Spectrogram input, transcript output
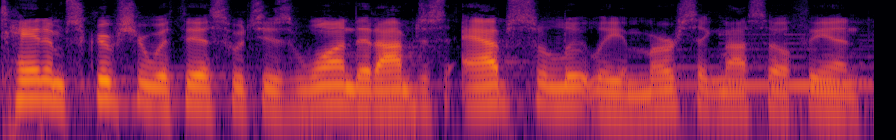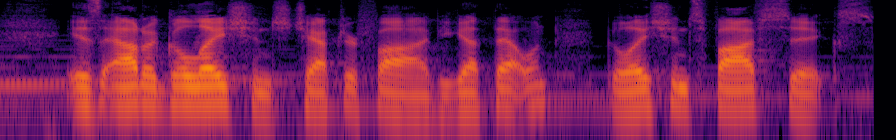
Tandem scripture with this, which is one that I'm just absolutely immersing myself in, is out of Galatians chapter 5. You got that one? Galatians 5 6.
